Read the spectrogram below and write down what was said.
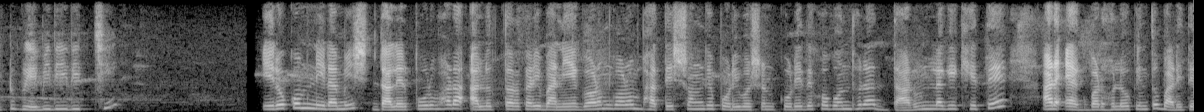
একটু গ্রেভি দিয়ে দিচ্ছি। এরকম নিরামিষ ডালের পুর ভরা আলুর তরকারি বানিয়ে গরম গরম ভাতের সঙ্গে পরিবেশন করে দেখো বন্ধুরা, দারুণ লাগে খেতে। আর একবার হলেও কিন্তু বাড়িতে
